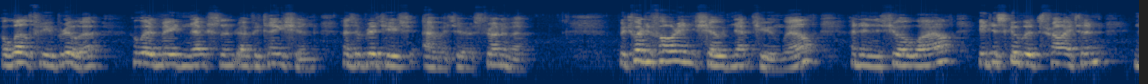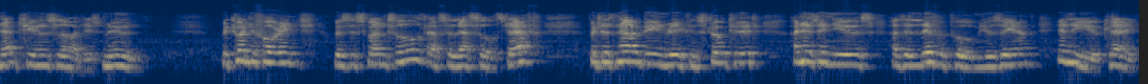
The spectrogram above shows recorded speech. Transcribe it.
a wealthy brewer who had made an excellent reputation as a British amateur astronomer. The 24-inch showed Neptune well, and in a short while he discovered Triton, Neptune's largest moon. The 24-inch was dismantled after Lassell's death, but has now been reconstructed and is in use at the Liverpool Museum in the UK.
